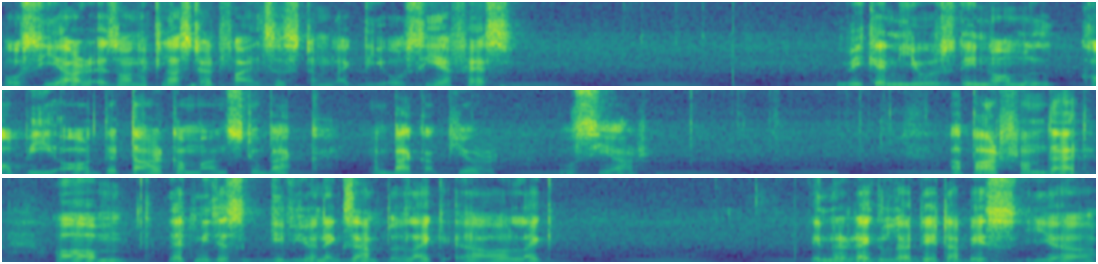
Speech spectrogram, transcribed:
OCR is on a clustered file system like the OCFS we can use the normal copy or the tar commands to back back up your OCR apart from that um, let me just give you an example like uh, like in a regular database you,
